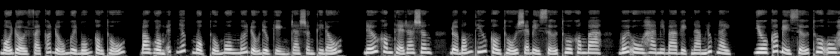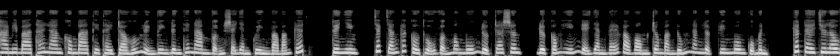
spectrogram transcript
mỗi đội phải có đủ 14 cầu thủ, bao gồm ít nhất một thủ môn mới đủ điều kiện ra sân thi đấu. Nếu không thể ra sân, đội bóng thiếu cầu thủ sẽ bị xử thua 0-3 với U23 Việt Nam lúc này. Dù có bị xử thua U23 Thái Lan 0-3 thì thầy trò huấn luyện viên Đinh Thế Nam vẫn sẽ giành quyền vào bán kết. Tuy nhiên, chắc chắn các cầu thủ vẫn mong muốn được ra sân, được cống hiến để giành vé vào vòng trong bằng đúng năng lực chuyên môn của mình. Cách đây chưa lâu,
